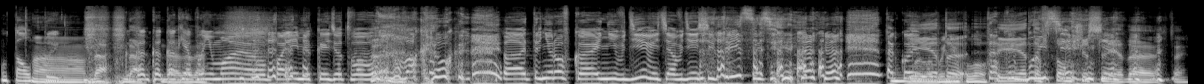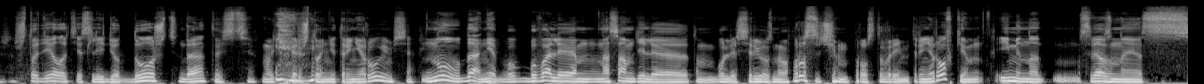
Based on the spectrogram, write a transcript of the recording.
У толпы. А, да, да. Как, да, как да, я да. понимаю, полемика идет вокруг. А, тренировка не в 9, а в 10.30. Такой, и это, и это в том числе, да. Что делать, если идет дождь, да, то есть мы теперь что, не тренируемся? Ну, да, нет, бывали на самом деле там более серьезные вопросы, чем просто время тренировки, именно связанные с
